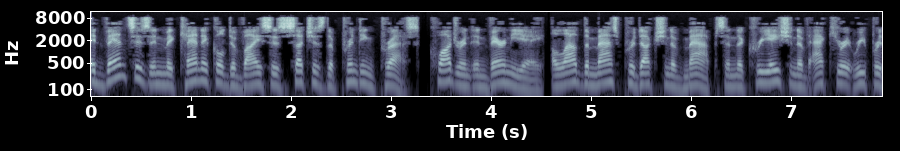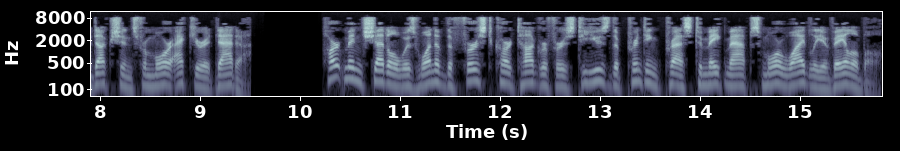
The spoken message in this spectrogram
Advances in mechanical devices such as the printing press, quadrant and vernier, allowed the mass production of maps and the creation of accurate reproductions from more accurate data. Hartmann Schedel was one of the first cartographers to use the printing press to make maps more widely available.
